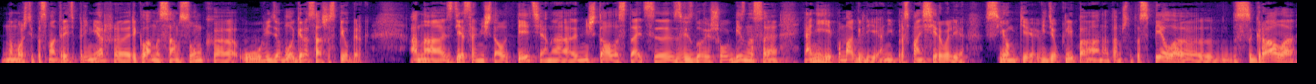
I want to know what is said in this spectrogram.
но можете посмотреть пример э, рекламы Samsung э, у видеоблогера Саши Спилберг. Она с детства мечтала петь, она мечтала стать э, звездой шоу-бизнеса, и они ей помогли. Они проспонсировали съемки видеоклипа, она там что-то спела, сыграла,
